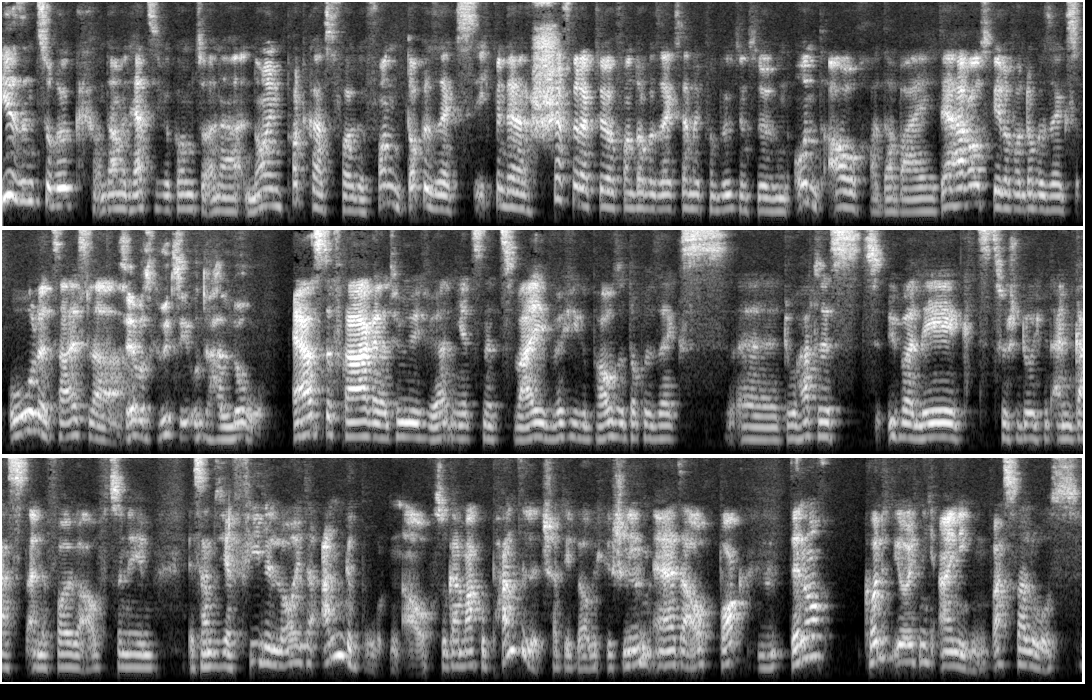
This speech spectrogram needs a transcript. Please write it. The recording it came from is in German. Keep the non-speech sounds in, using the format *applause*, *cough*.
Wir sind zurück und damit herzlich willkommen zu einer neuen Podcast-Folge von Doppelsechs. Ich bin der Chefredakteur von Doppelsechs, Henrik von Bülzingslöwen und auch dabei der Herausgeber von Doppelsechs, Ole Zeisler. Servus, Grüezi und Hallo. Erste Frage natürlich, wir hatten jetzt eine zweiwöchige Pause, Doppelsechs. Äh, du hattest überlegt, zwischendurch mit einem Gast eine Folge aufzunehmen. Es haben sich ja viele Leute angeboten auch. Sogar Marco Pantelic hat die, glaube ich, geschrieben. Mhm. Er hatte auch Bock. Mhm. Dennoch konntet ihr euch nicht einigen. Was war los?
